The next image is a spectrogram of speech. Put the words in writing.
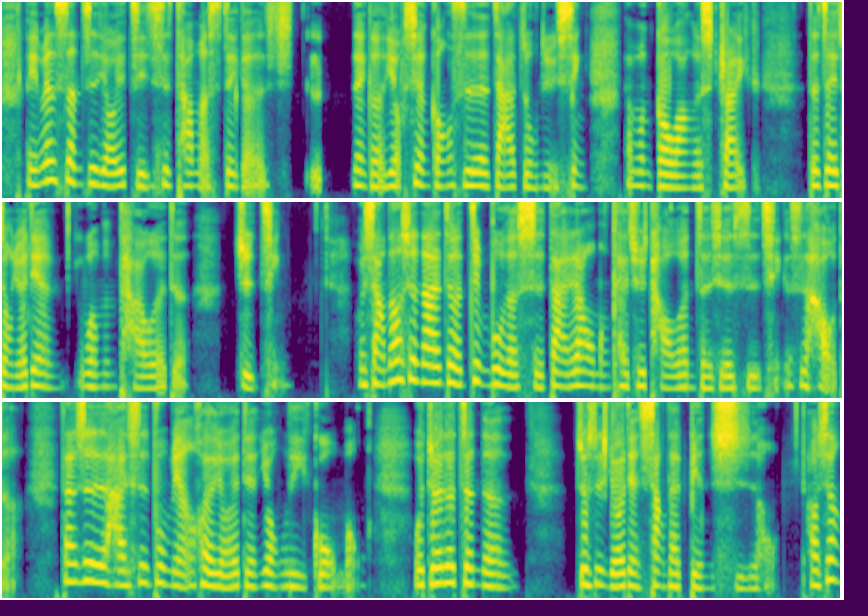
里面甚至有一集是 Thomas 这个那个有限公司的家族女性，他们 go on a strike 的这种有点 woman power 的剧情。我想到现在这个进步的时代，让我们可以去讨论这些事情是好的，但是还是不免会有一点用力过猛。我觉得真的就是有点像在鞭尸吼。好像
